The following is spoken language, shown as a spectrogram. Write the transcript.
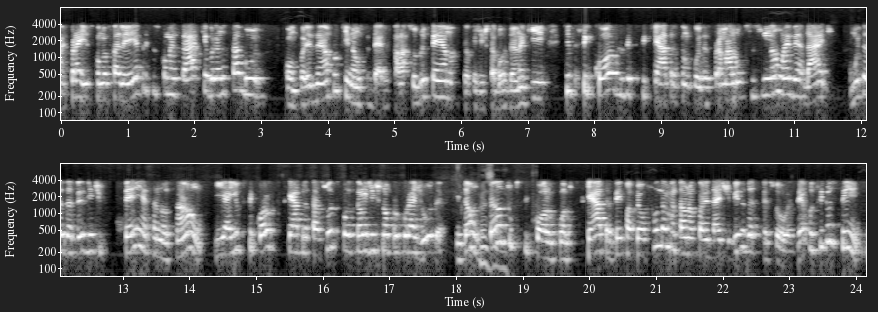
Mas para isso, como eu falei, é preciso começar quebrando os tabus como, por exemplo, que não se deve falar sobre o tema, que é o que a gente está abordando aqui, que psicólogos e psiquiatras são coisas para malucos, isso não é verdade. Muitas das vezes a gente tem essa noção e aí o psicólogo e o psiquiatra está à sua disposição e a gente não procura ajuda. Então, pois é. tanto o psicólogo quanto o psiquiatra têm papel fundamental na qualidade de vida das pessoas. E é possível, sim,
